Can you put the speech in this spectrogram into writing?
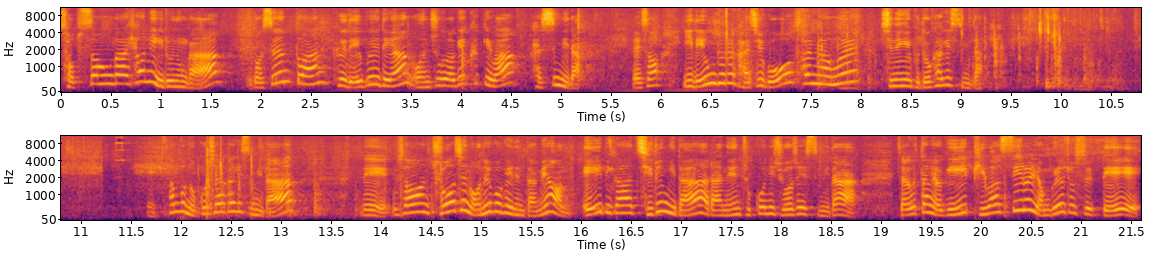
접선과 현이 이루는 각, 이것은 또한 그 내부에 대한 원주각의 크기와 같습니다. 그래서 이 내용들을 가지고 설명을 진행해 보도록 하겠습니다. 네, 3분 놓고 시작하겠습니다. 네, 우선 주어진 원을 보게 된다면 A, B가 지름이다라는 조건이 주어져 있습니다. 자, 그렇다면 여기 B와 C를 연결해 줬을 때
